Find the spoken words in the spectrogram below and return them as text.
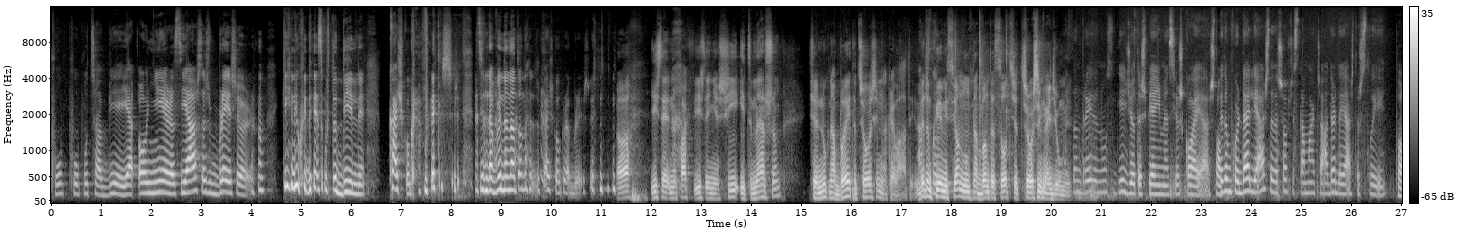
Pu pu pu ça bie ja o njerëz jashtë është breshër. Kini kujdes kur të dilni. Kaq kokrra breshër. Si na bën nëna tona kaq kokrra breshër. Ah, ishte në fakt ishte një shi i tmerrshëm që nuk na bëj të çoheshim nga krevati. Vetëm ky emision mund të na bënte sot që të çoheshim nga gjumi. Të drejtën unë s'di gjë te shpia ime si është koha jashtë. Po. Vetëm kur dal jashtë dhe shoh që s'kam marrë çadër dhe jashtë është stuhi. Po,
